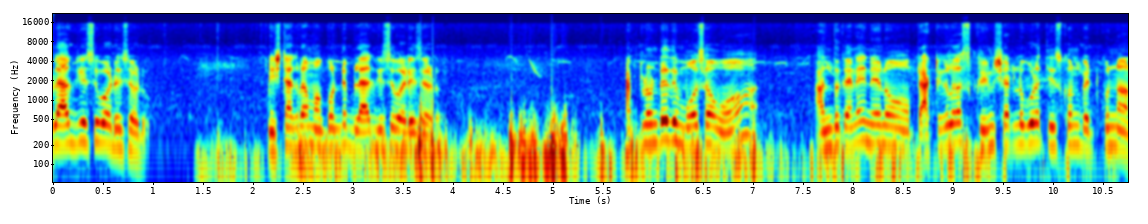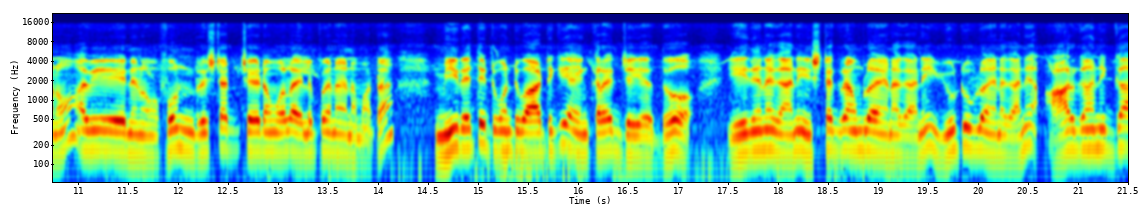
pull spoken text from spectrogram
బ్లాక్ చేసి పడేశాడు. ఇన్స్టాగ్రామ్ అకౌంట్ని బ్లాక్ చేసి పడేశాడు. అట్లుండేది మోసము. అందుకనే నేను ప్రాక్టికల్గా స్క్రీన్ షాట్లు కూడా తీసుకొని పెట్టుకున్నాను. అవి నేను ఫోన్ రీస్టార్ట్ చేయడం వల్ల వెళ్ళిపోయినాయి అన్నమాట మీరైతే ఇటువంటి వాటికి ఎంకరేజ్ చేయొద్దు. ఏదైనా కానీ ఇన్స్టాగ్రామ్లో అయినా కానీ యూట్యూబ్లో అయినా కానీ ఆర్గానిక్గా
